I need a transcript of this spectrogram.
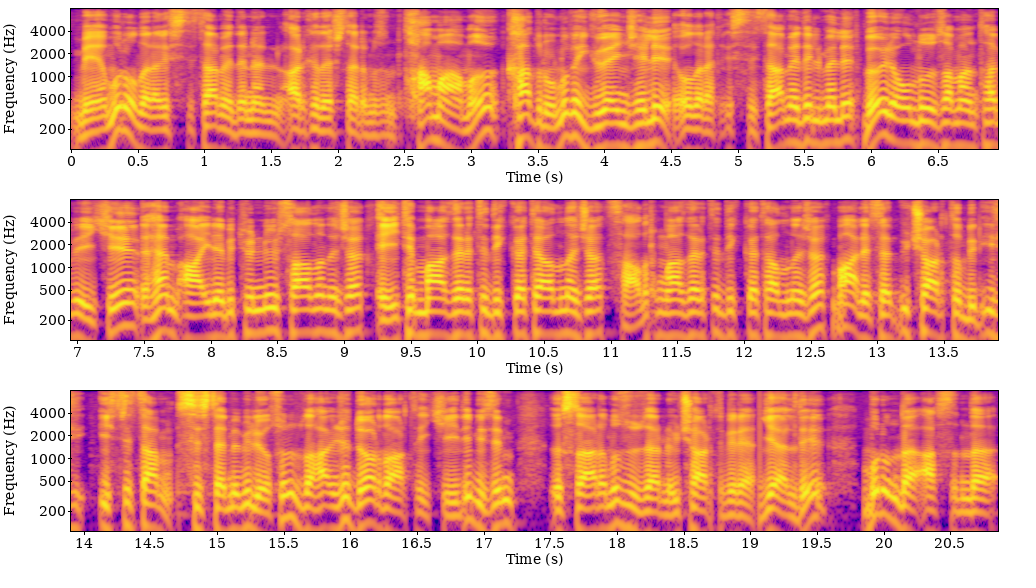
memur olarak istihdam edilen arkadaşlarımızın tamamı kadrolu ve güvenceli olarak istihdam edilmeli. Böyle olduğu zaman tabii ki hem aile bütünlüğü sağlanacak, eğitim mazereti dikkate alınacak, sağlık mazereti dikkate alınacak. Maalesef 3 artı 1 istihdam sistemi biliyorsunuz daha önce 4 artı 2 idi. Bizim ısrarımız üzerine 3 artı 1'e geldi. Bunun da aslında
